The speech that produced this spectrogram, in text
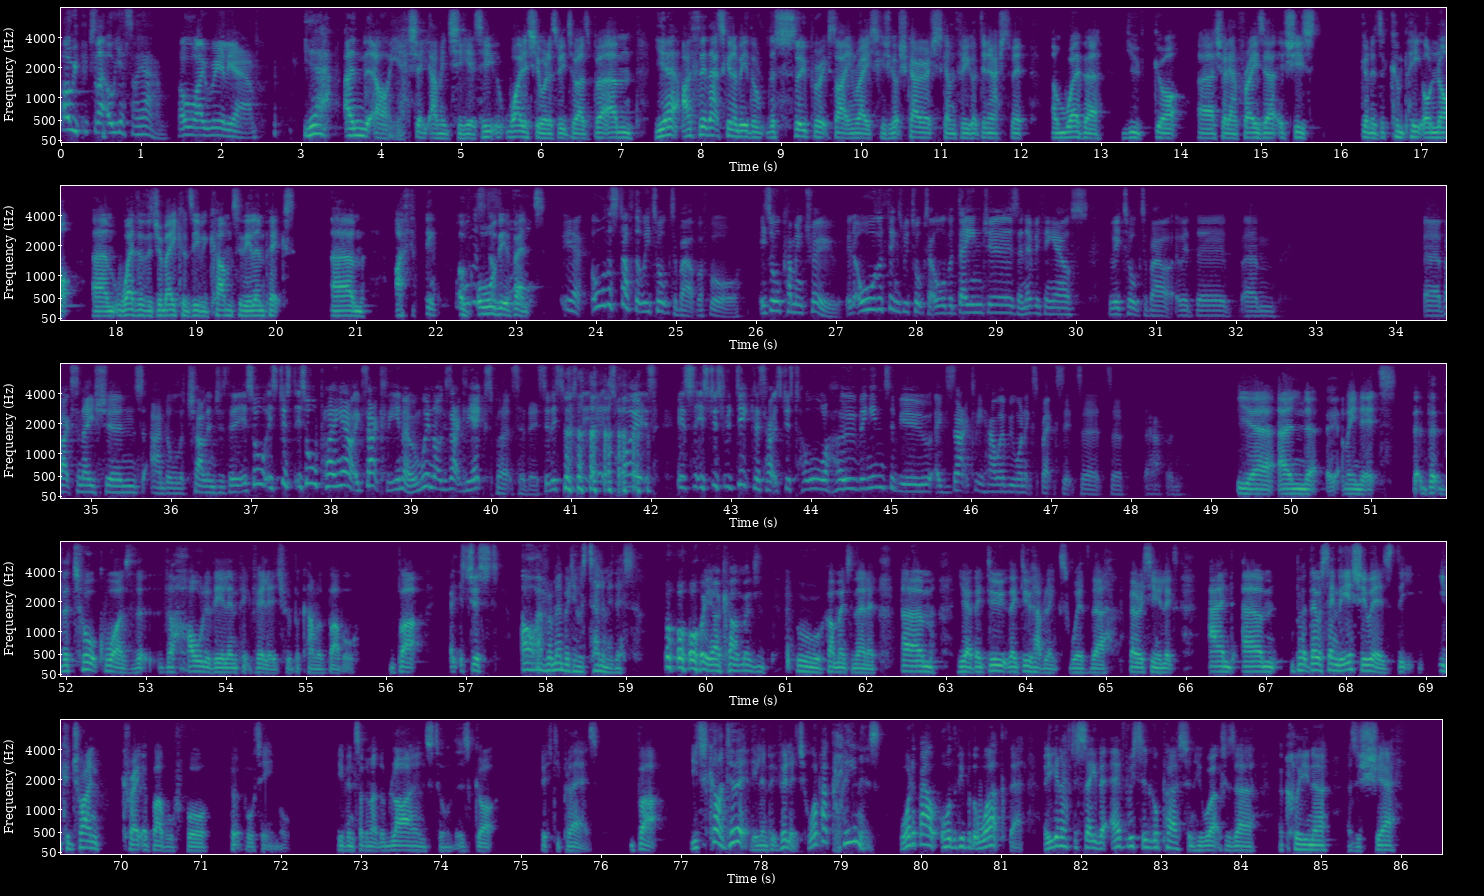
Oh, she's like, oh yes, I am. Oh, I really am. yeah, and oh yeah, she. I mean, she is. He, why does she want to speak to us? But um, yeah, I think that's going to be the the super exciting race because you've got Sha'Carri Richards coming through, you've got Dina Ash Smith, and whether you've got uh, Shelly-Ann Fraser if she's going to compete or not, um, whether the Jamaicans even come to the Olympics. Um, I think of the all stuff- the events, Yeah, all the stuff that we talked about before is all coming true. And all the things we talked about, all the dangers and everything else that we talked about with the um, uh, vaccinations and all the challenges, it's all it's just it's all playing out exactly, you know. And we're not exactly experts at this, and it's just it's it's, it's it's just ridiculous how it's just all hoving into view exactly how everyone expects it to to happen. Yeah, and I mean, it's the, the, talk was that the whole of the Olympic Village would become a bubble, but it's just oh, I've remembered he was telling me this. Oh yeah, I can't mention. Ooh, can't mention their name. Um, yeah, they do. They do have links with uh, very senior links, and um, but they were saying the issue is that you can try and create a bubble for football team or even something like the Lions tour that's got 50 players, but you just can't do it at the Olympic Village. What about cleaners? What about all the people that work there? Are you going to have to say that every single person who works as a, a cleaner, as a chef,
